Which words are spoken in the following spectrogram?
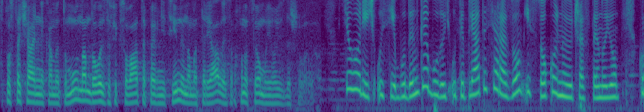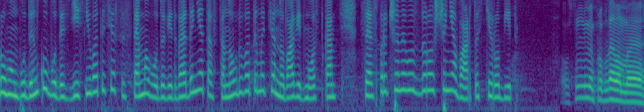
з постачальниками, тому нам вдалося зафіксувати певні ціни на матеріали. і За рахунок цього ми його і здешевили. Цьогоріч усі будинки будуть утеплятися разом із сокольною частиною. Кругом будинку буде здійснюватися система водовідведення та встановлюватиметься нова відмостка. Це спричинило здорожчання вартості робіт. Основними проблемами,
